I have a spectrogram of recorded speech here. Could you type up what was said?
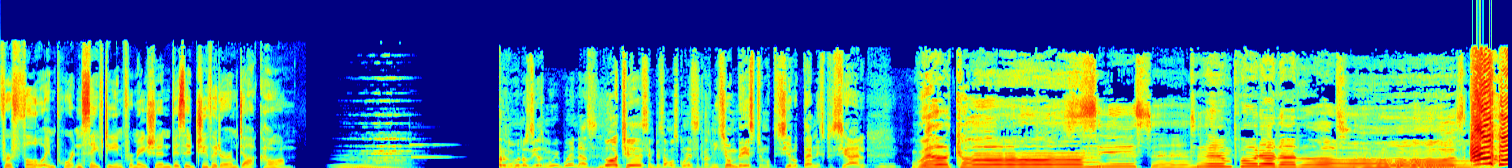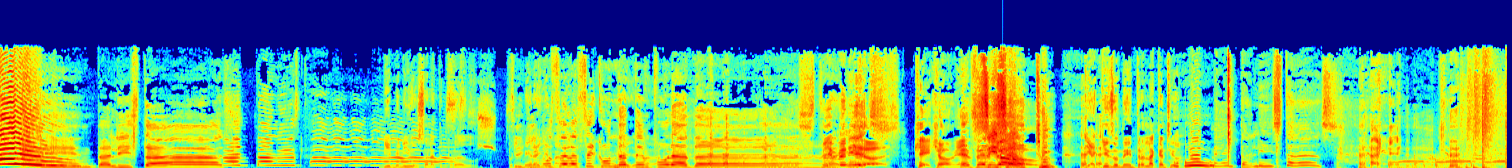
For full important safety information, visit juvederm.com. Muy buenos días, muy buenas noches. Empezamos con esta transmisión de este noticiero tan especial. Welcome Season Temporada 2 Mentalistas Bienvenidos a la temporada 2. Primera Seguimos llamada. a la segunda temporada Bienvenidos. Que comience el Season show 2. Y aquí es donde entra la canción. Mentalistas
